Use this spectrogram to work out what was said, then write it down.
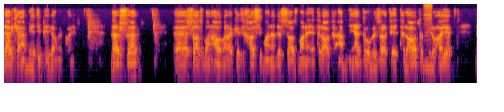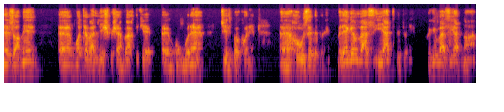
درک امنیتی پیدا می‌کنیم در صورت سازمان ها و مراکز خاصی مانند سازمان اطلاعات امنیت و وزارت اطلاعات و نیروهای نظامی متولیش بشن وقتی که اونگونه چیز بکنیم حوزه بدونیم. ولی اگر وضعیت بدونیم بگیم وضعیت ناامنه.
